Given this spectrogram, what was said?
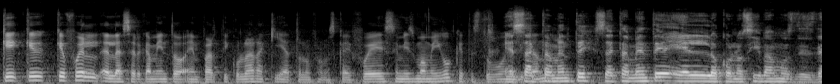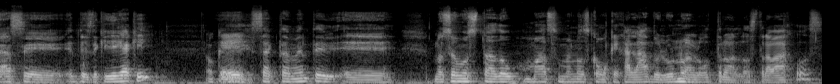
qué, qué, qué fue el, acercamiento en particular aquí a Tulum From Sky? ¿Fue ese mismo amigo que te estuvo invitando? Exactamente, exactamente. Él lo conocí, vamos, desde hace, desde que llegué aquí. Ok. Eh, exactamente. Eh, nos hemos estado más o menos como que jalando el uno al otro a los trabajos.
